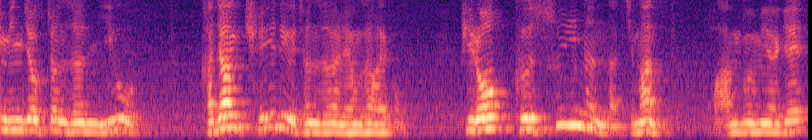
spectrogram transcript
민족전선 이후 가장 최대의 전선을 형성하고 비록 그 수위는 낮지만 광범위하게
